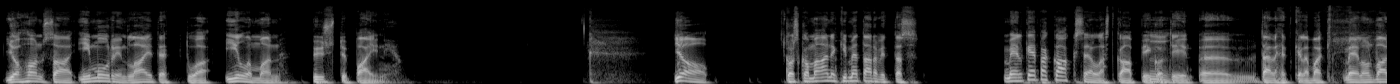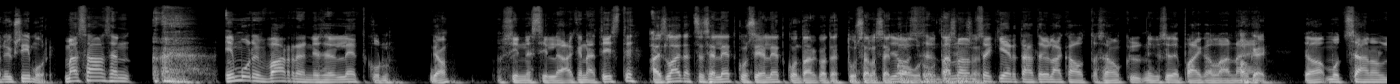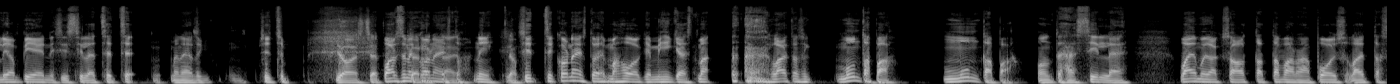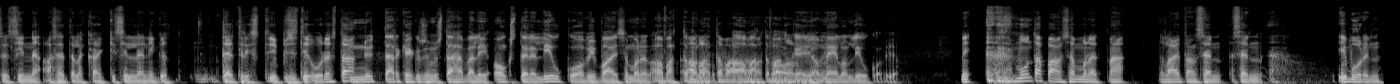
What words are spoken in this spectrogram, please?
johon saa imurin laitettua ilman pystypainia. Joo, Koska mä ainakin me tarvittais melkeinpä kaksi sellaista kaappia mm. kotiin ö, tällä hetkellä, vaikka meillä on vain yksi imuri. mä saan sen imurin varren ja sen letkun Joo. sinne sille aika nätisti. Ai sä laitat sen letkun siihen letkuun tarkoitettuun sellaiseen Joo, kouruun se, tai no, se kiertää täältä yläkautta, se on kyllä niin sille paikallaan näin. Okei. Joo, mutta sehän on liian pieni siis sillä, että se, se menee jotenkin, sit se Joo, sit se varsinainen koneisto, niin. Joo. Sitten se koneisto ei mahu oikein mihinkään. Sitten mä laitan sen, mun tapa, mun tapa on tehdä silleen, vaimo jaksaa ottaa tavaraa pois, laittaa sen sinne, asetella kaikki silleen niin Tetris-tyyppisesti uudestaan. Nyt tärkeä kysymys tähän väliin. Onko teille liukuovi vai semmoinen avattava? Avattava, avattava. avattava Okei, okay, joo, meillä on liukuovi. Niin mun tapa on semmoinen, että mä laitan sen, sen iburin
